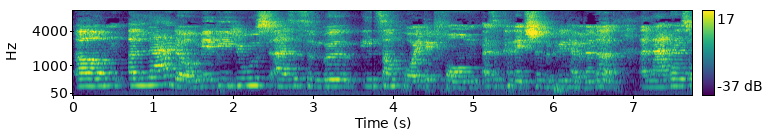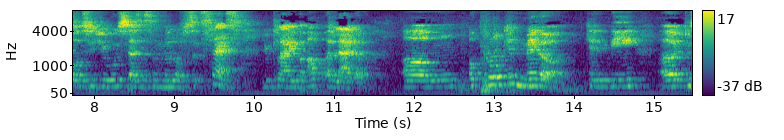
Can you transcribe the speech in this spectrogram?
Um, a ladder may be used as a symbol in some poetic form as a connection between heaven and earth. A ladder is also used as a symbol of success. You climb up a ladder. Um, a broken mirror can be uh, to,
